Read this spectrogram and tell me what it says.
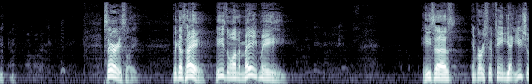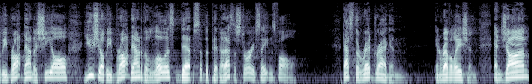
Seriously. Because, hey, he's the one that made me. He says in verse 15, Yet you shall be brought down to Sheol. You shall be brought down to the lowest depths of the pit. Now, that's the story of Satan's fall. That's the red dragon in Revelation. And John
